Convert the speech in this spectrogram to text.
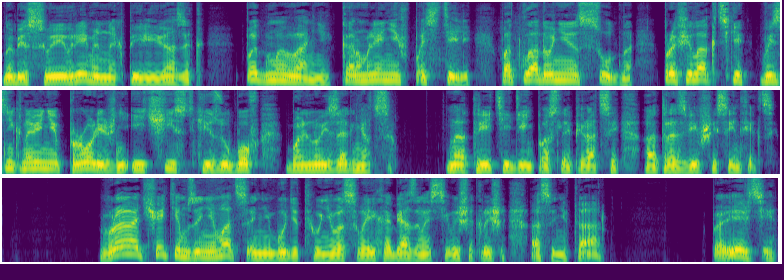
но без своевременных перевязок – подмывание, кормление в постели, подкладывание судна, профилактики возникновения пролежней и чистки зубов больной загнется на третий день после операции от развившейся инфекции. Врач этим заниматься не будет, у него своих обязанностей выше крыши, а санитар... Поверьте,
